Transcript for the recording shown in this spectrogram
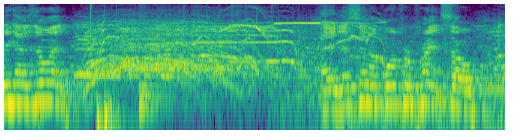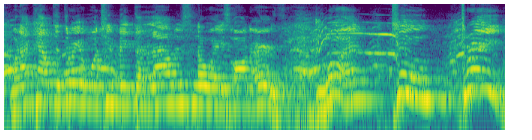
How you guys doing? Hey, listen, I'm going from France, so when I count to three, I want you to make the loudest noise on earth. One, two, three!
